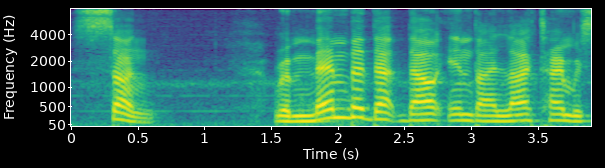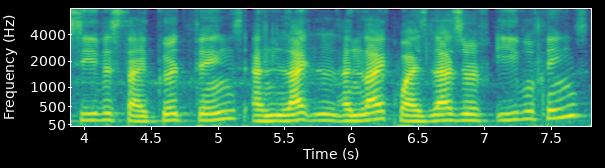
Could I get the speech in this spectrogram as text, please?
Son, remember that thou in thy lifetime receivest thy good things, and, and likewise Lazarus evil things.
